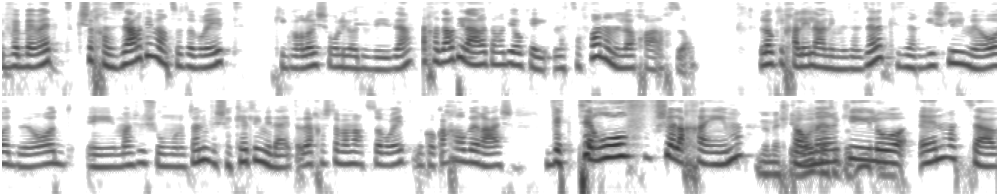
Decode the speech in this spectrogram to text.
ובאמת, כשחזרתי מארצות הברית, כי כבר לא אישרו לי עוד ויזה, חזרתי לארץ, אמרתי, אוקיי, לצפון אני לא יכולה לחזור. לא כי חלילה אני מזלזלת, כי זה הרגיש לי מאוד מאוד אה, משהו שהוא מונוטוני ושקט לי מדי. אתה יודע, אחרי שאתה בא מארצות הברית, וכל כך הרבה רעש, וטירוף של החיים, אתה אומר. כאילו, אין מצב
